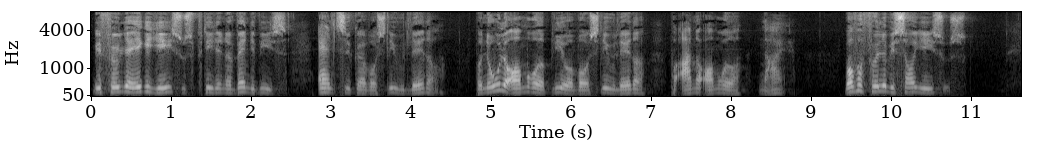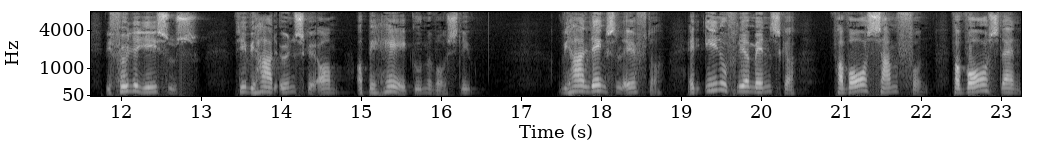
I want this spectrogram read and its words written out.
Vi følger ikke Jesus, fordi det nødvendigvis altid gør vores liv lettere. På nogle områder bliver vores liv lettere, på andre områder nej. Hvorfor følger vi så Jesus? Vi følger Jesus, fordi vi har et ønske om at behage Gud med vores liv. Vi har en længsel efter, at endnu flere mennesker fra vores samfund, fra vores land,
